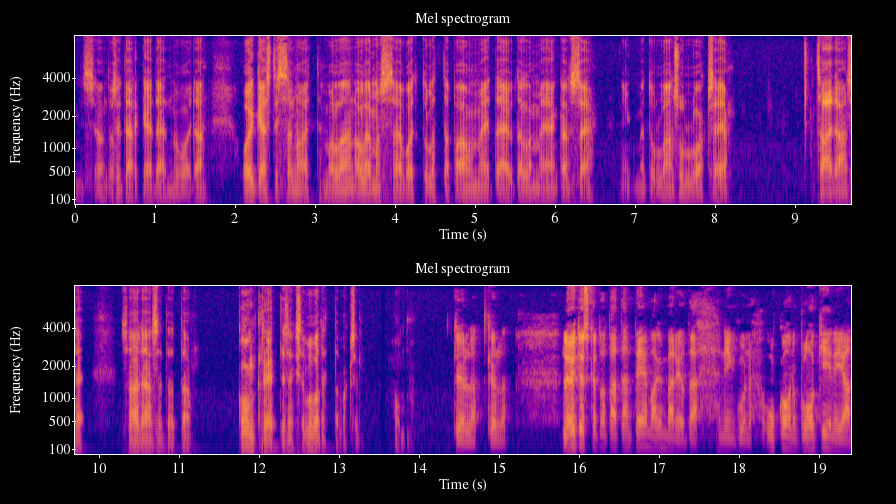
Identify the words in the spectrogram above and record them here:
niin se on tosi tärkeää, että me voidaan oikeasti sanoa, että me ollaan olemassa ja voit tulla tapaamaan meitä ja jutella meidän kanssa ja niin kuin me tullaan sun luokseen ja saadaan se, saadaan se tota, konkreettiseksi ja luotettavaksi homma. Kyllä, kyllä. Löytyisikö tota tämän teeman ympäriltä niin kuin Ukon blogin ja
